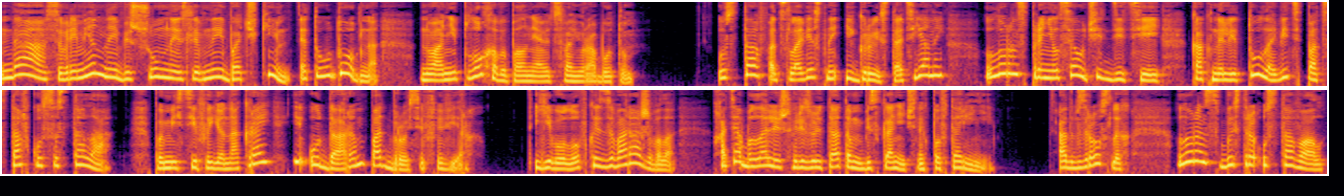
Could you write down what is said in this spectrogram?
Да, современные бесшумные сливные бачки – это удобно, но они плохо выполняют свою работу. Устав от словесной игры с Татьяной, Лоренс принялся учить детей, как на лету ловить подставку со стола, поместив ее на край и ударом подбросив вверх. Его ловкость завораживала – хотя была лишь результатом бесконечных повторений. От взрослых Лоренс быстро уставал,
